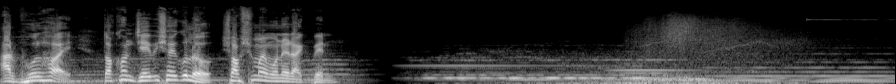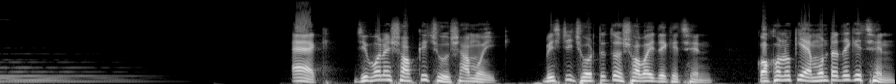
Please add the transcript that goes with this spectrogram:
আর ভুল হয়, তখন যে বিষয়গুলো সবসময় মনে রাখবেন। এক, জীবনে সবকিছু সাময়িক। বৃষ্টি ঝরতে তো সবাই দেখেছেন। কখনো কি এমনটা দেখেছেন?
